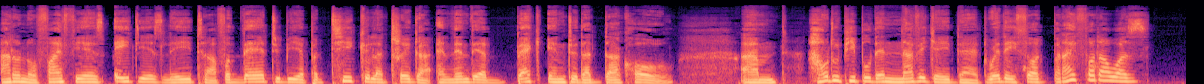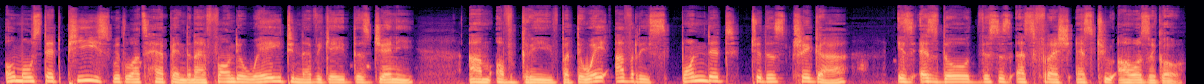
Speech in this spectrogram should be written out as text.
I don't know, five years, eight years later, for there to be a particular trigger and then they're back into that dark hole. Um, how do people then navigate that where they thought, but I thought I was almost at peace with what's happened and I found a way to navigate this journey um, of grief. But the way I've responded to this trigger is as though this is as fresh as two hours ago.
